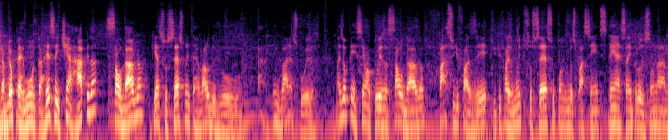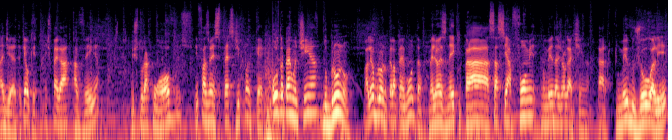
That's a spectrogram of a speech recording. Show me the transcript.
Gabriel pergunta: receitinha rápida, saudável, que é sucesso no intervalo do jogo. Cara, Tem várias coisas. Mas eu pensei uma coisa saudável, fácil de fazer e que faz muito sucesso quando meus pacientes têm essa introdução na, na dieta, que é o quê? A gente pegar aveia, misturar com ovos e fazer uma espécie de panqueca. Outra perguntinha do Bruno. Valeu, Bruno, pela pergunta. Melhor snake para saciar a fome no meio da jogatina. Cara, no meio do jogo ali,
